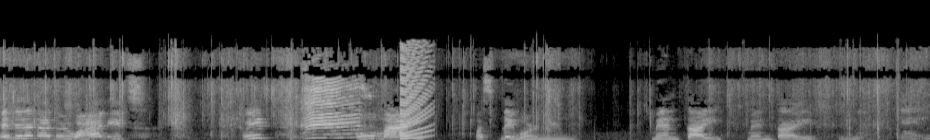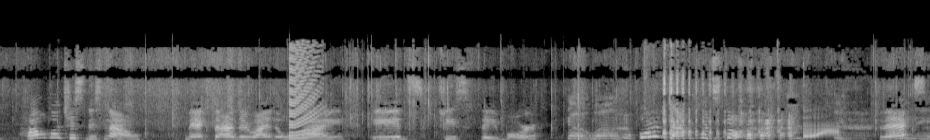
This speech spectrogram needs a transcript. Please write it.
And then another one, it's, wait, umay, what's flavor? Mentai, mentai. How much is this now? Next, the other one, umay, it's cheese flavor. Puro junk foods to. Next,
